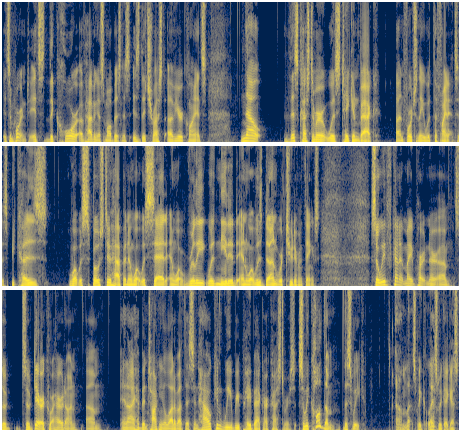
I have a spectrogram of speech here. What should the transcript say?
it's important. It's the core of having a small business is the trust of your clients. Now this customer was taken back unfortunately, with the finances because what was supposed to happen and what was said and what really was needed and what was done were two different things. So we've kind of my partner, um, so so Derek, who I hired on, um, and I have been talking a lot about this and how can we repay back our customers. So we called them this week, um, last week, last week I guess,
